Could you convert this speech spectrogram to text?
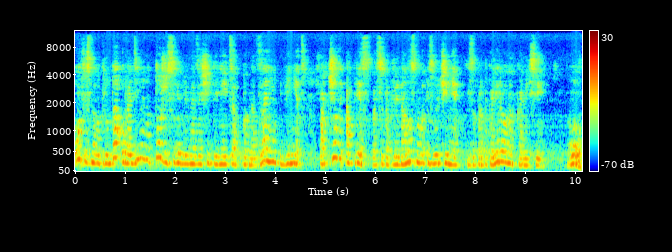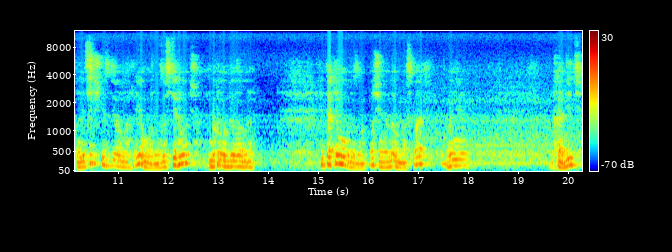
офисного труда у Радимина тоже серебряная защита имеется под названием «Венец». Парчевый отрез спасет от вредоносного излучения, запротоколировано комиссией. Она вот на летучке сделана. Ее можно застегнуть вокруг головы. И таким образом очень удобно спать в ней, ходить,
